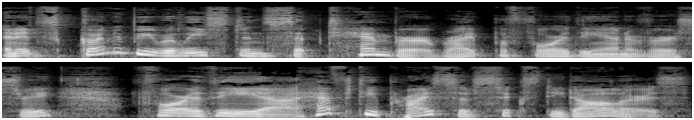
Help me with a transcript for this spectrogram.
And it's going to be released in September, right before the anniversary, for the uh, hefty price of $60.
